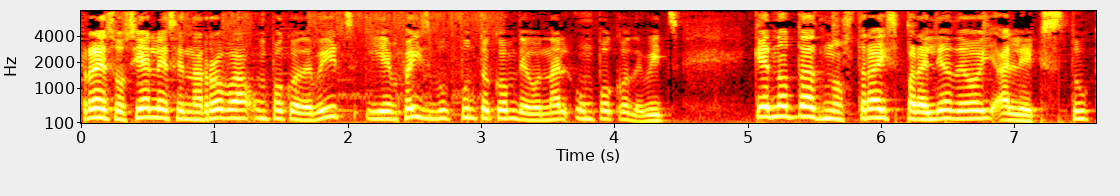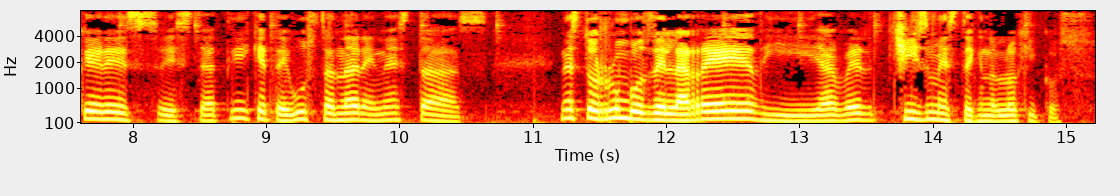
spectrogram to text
redes sociales en arroba un poco de bits y en facebook.com diagonal un poco de bits. ¿Qué notas nos traes para el día de hoy, Alex? Tú que eres, este, a ti que te gusta andar en estas, en estos rumbos de la red y a ver chismes tecnológicos.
